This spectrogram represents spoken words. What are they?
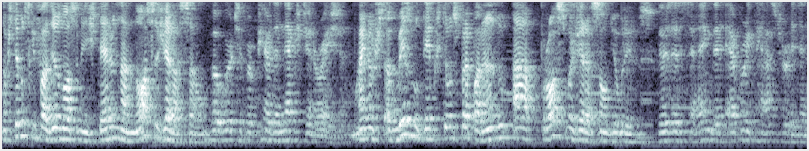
nós temos que fazer o nosso ministério na nossa geração, but we're to prepare the next generation. mas nós, ao mesmo tempo estamos preparando a próxima geração de obreiros. There's a saying that every pastor is an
